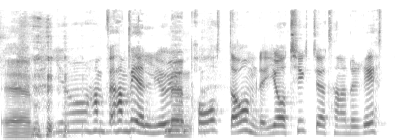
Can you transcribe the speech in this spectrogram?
Eh, Ja, han, han väljer ju Men- att prata om det. Jag tyckte att han hade rätt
